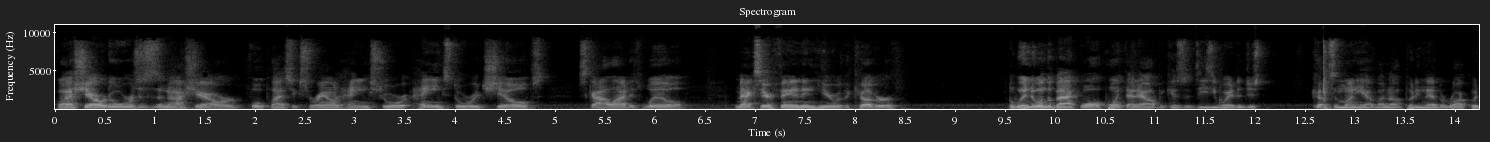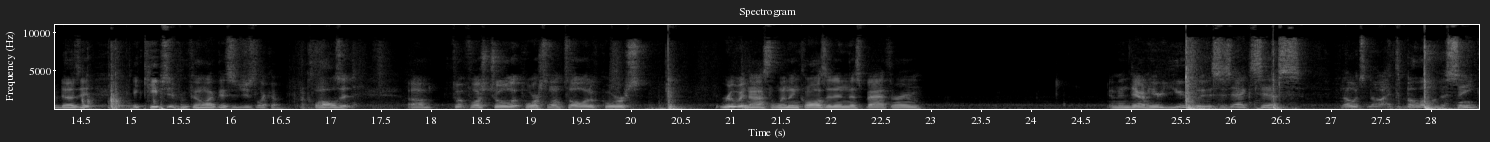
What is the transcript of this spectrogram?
Glass shower doors. This is a nice shower. Full plastic surround. Hanging, store, hanging storage shelves. Skylight as well. MaxxAir fan in here with a cover. A window on the back wall. I'll point that out because it's easy way to just cut some money out by not putting that, but Rockwood does it. It keeps it from feeling like this is just like a, a closet. Um, foot flush toilet, porcelain toilet, of course. Really nice linen closet in this bathroom. And then down here, usually this is excess. No, it's not. It's below the sink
